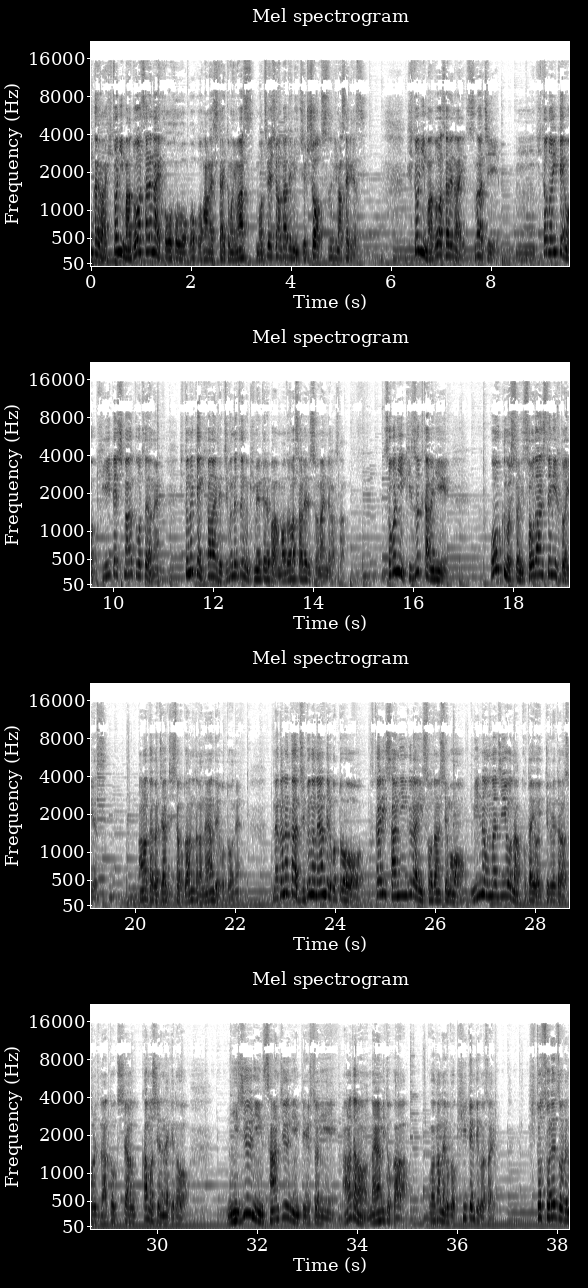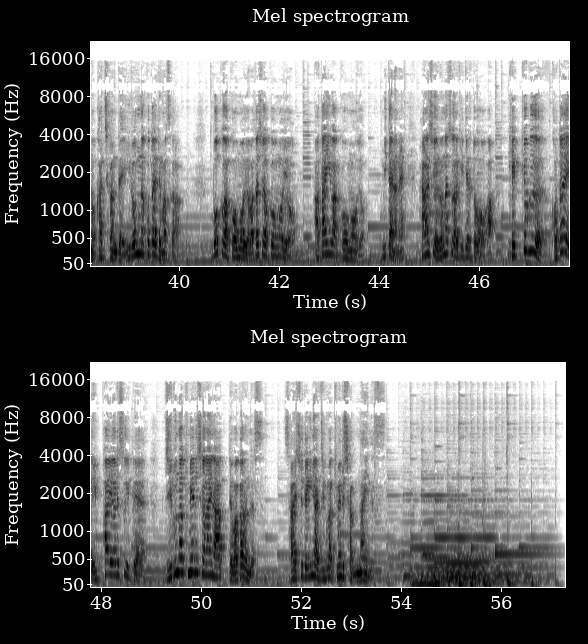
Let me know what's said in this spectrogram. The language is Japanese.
今回は人に惑わされない方法をお話ししたいと思います。モチベーションアカデミー塾長、鈴木正幸です。人に惑わされない、すなわち、うん、人の意見を聞いてしまうってことだよね。人の意見聞かないで自分で全部決めてれば惑わされる必要ないんだからさ。そこに気づくために、多くの人に相談してみるといいです。あなたがジャッジしたこと、あなたが悩んでいることをね。なかなか自分が悩んでることを2人3人ぐらいに相談してもみんな同じような答えを言ってくれたらそれで納得しちゃうかもしれないけど20人30人っていう人にあなたの悩みとかわかんないことを聞いてみてください。人それぞれの価値観でいろんな答え出ますから。僕はこう思うよ私はこう思うよ値はこう思うよみたいなね話をいろんな人から聞いてるとあ結局答えいっぱいありすぎて自分が決めるしかないなってわかるんです。最終的には自分が決めるしかないんです。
